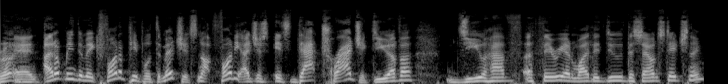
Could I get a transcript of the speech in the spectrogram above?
Right. And I don't mean to make fun of people with dementia. It's not funny. I just it's that tragic. Do you have a do you have a theory on why they do the soundstage thing?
